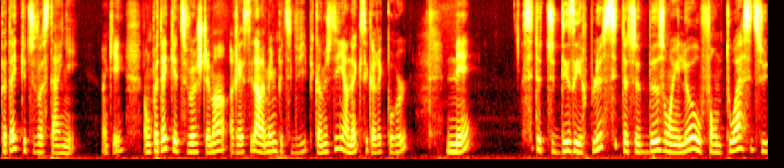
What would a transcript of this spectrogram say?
peut-être que tu vas stagner. OK? Donc peut-être que tu vas justement rester dans la même petite vie. Puis comme je dis, il y en a qui c'est correct pour eux. Mais si tu désires plus, si tu as ce besoin-là au fond de toi, si tu,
